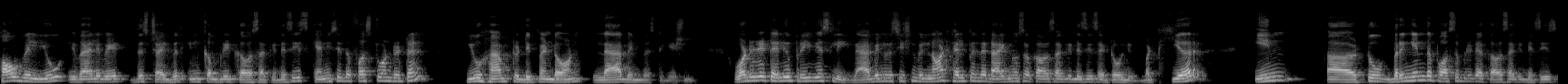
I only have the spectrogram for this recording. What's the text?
How will you evaluate this child with incomplete Kawasaki disease? Can you see the first one written? You have to depend on lab investigation. What did I tell you previously? Lab investigation will not help in the diagnosis of Kawasaki disease, I told you. But here, in uh, to bring in the possibility of Kawasaki disease,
